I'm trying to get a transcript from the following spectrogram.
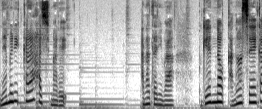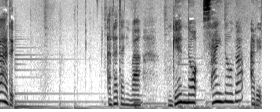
眠りから始まる。あなたには無限の可能性がある。あなたには無限の才能がある。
